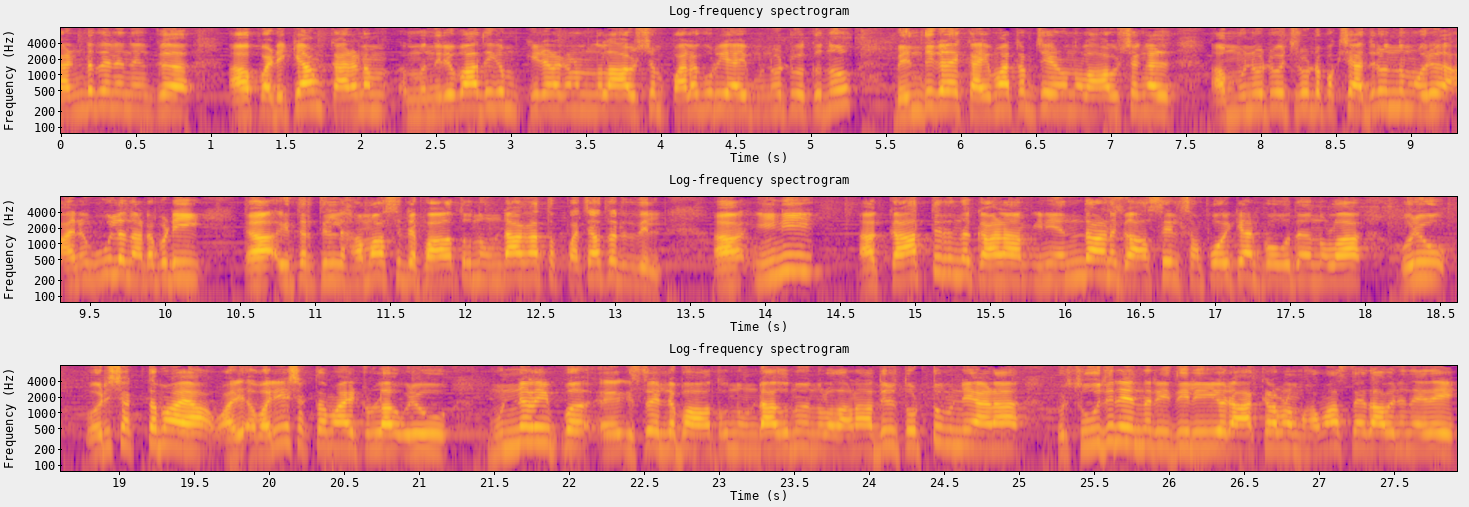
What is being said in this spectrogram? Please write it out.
കണ്ടു തന്നെ നിങ്ങൾക്ക് പഠിക്കാം. കാരണം നിരുപാധികം കീഴടങ്ങണം എന്നുള്ള ആവശ്യം പലകുറിയായി മുന്നോട്ട് വെക്കുന്നു. ബന്ധുക്കളെ കൈമാറ്റം ചെയ്യണം എന്നുള്ള ആവശ്യങ്ങൾ മുന്നോട്ട് വെച്ചിട്ടുണ്ട്. പക്ഷേ അതിനൊന്നും ഒരു അനുകൂല നടപടി ഇത്തരത്തിൽ ഹമാസിന്റെ ഭാഗത്തുനിന്ന് ഉണ്ടാകാത്ത പശ്ചാത്തലത്തിൽ ഇനി കാത്തിരുന്ന് കാണാം. ഇനി എന്താണ് ഗാസയിൽ സംഭവിക്കാൻ പോകുന്നത് എന്നുള്ള ഒരു ഒരു ശക്തമായ വലിയ- ശക്തമായിട്ടുള്ള ഒരു മുന്നറിയിപ്പ് ഇസ്രയേലിന്റെ ഭാഗത്തുനിന്ന് ഉണ്ടാകുന്നു എന്നുള്ളതാണ്. അതിന് തൊട്ടു മുന്നെയാണ് ഒരു സൂചന എന്ന രീതിയിൽ ഈ ഒരു ആക്രമണം ഹമാസ് നേതാവിന് നേരെ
